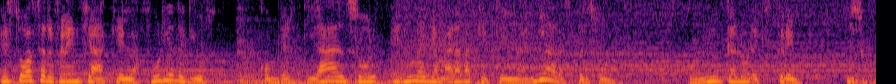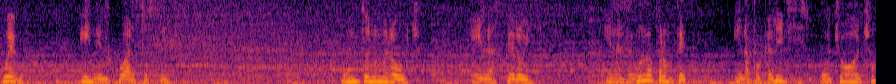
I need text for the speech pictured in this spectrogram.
Esto hace referencia a que la furia de Dios convertirá al sol en una llamarada que quemaría a las personas con un calor extremo y su fuego en el cuarto sello. Punto número 8. El asteroide. En la segunda trompeta, en Apocalipsis 8.8,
